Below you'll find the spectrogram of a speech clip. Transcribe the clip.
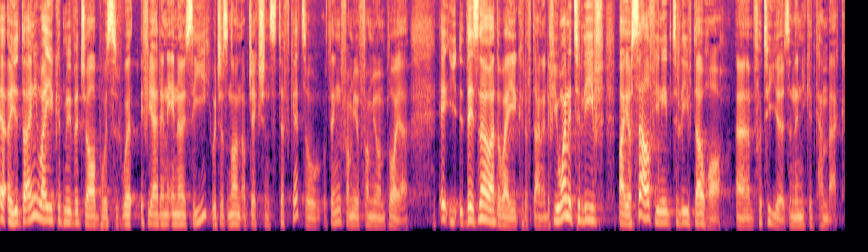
uh, the only way you could move a job was if you had an NOC, which is non-objection certificate or thing from your, from your employer. It, there's no other way you could have done it. If you wanted to leave by yourself, you needed to leave Doha um, for two years, and then you could come back.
